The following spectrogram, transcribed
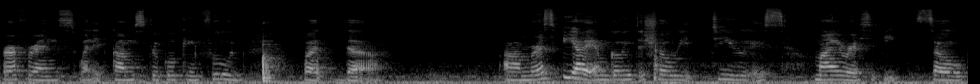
preference when it comes to cooking food but the um, recipe I am going to show it to you is my recipe. So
